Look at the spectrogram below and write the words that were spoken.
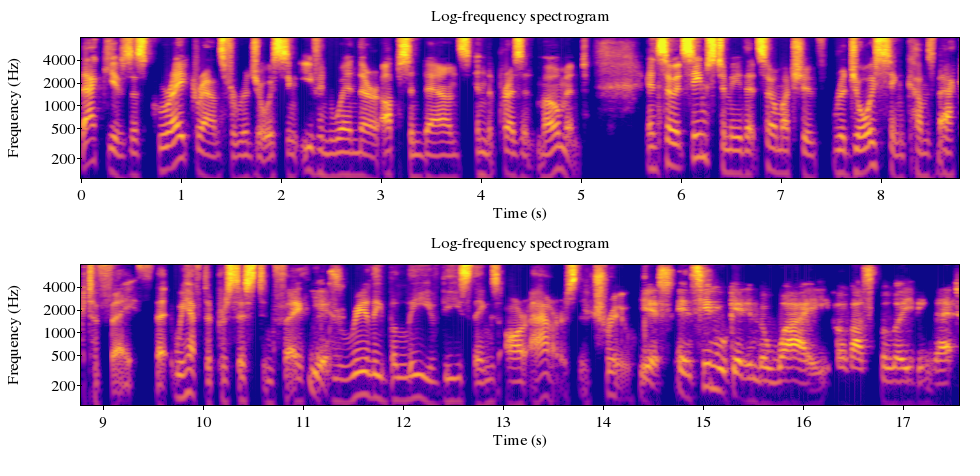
that gives us great grounds for rejoicing, even when there are ups and downs in the present moment. And so it seems to me that so much of rejoicing comes back to faith, that we have to persist in faith, yes. and really believe these things are ours, they're true. Yes. And sin will get in the way of us believing that.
